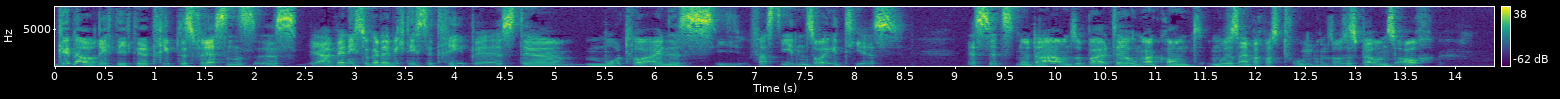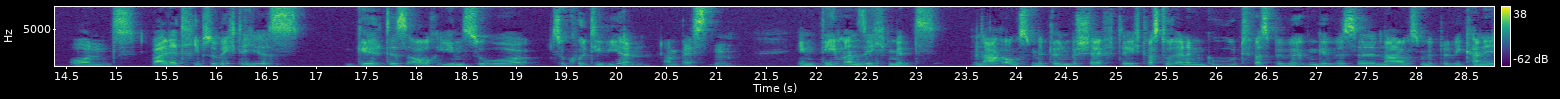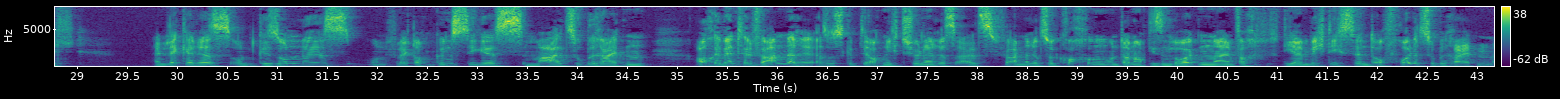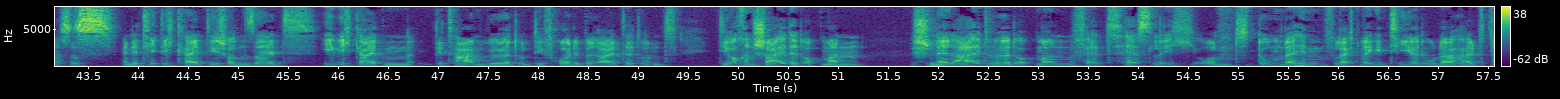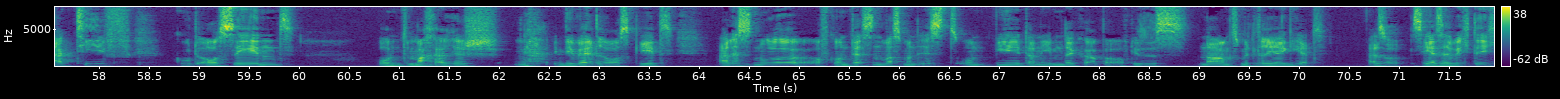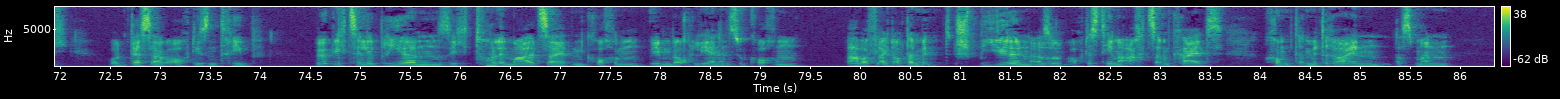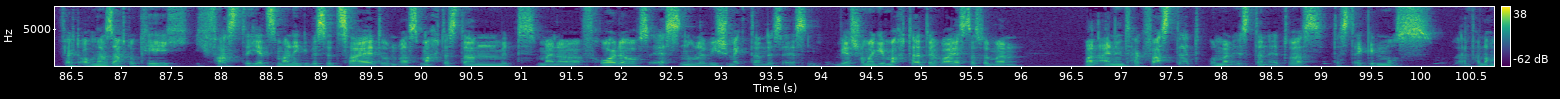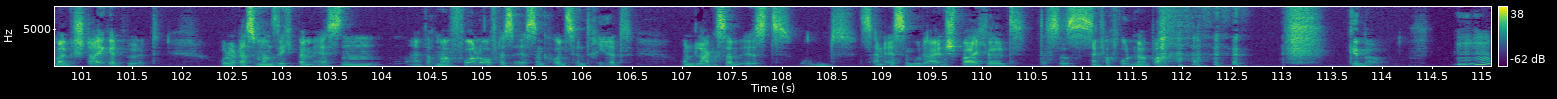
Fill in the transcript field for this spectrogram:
Genau, richtig. Der Trieb des Fressens ist, ja, wenn nicht sogar der wichtigste Trieb. Er ist der Motor eines fast jeden Säugetiers. Es sitzt nur da und sobald der Hunger kommt, muss es einfach was tun. Und so ist es bei uns auch. Und weil der Trieb so wichtig ist, gilt es auch, ihn zu, zu kultivieren am besten. Indem man sich mit Nahrungsmitteln beschäftigt. Was tut einem gut? Was bewirken gewisse Nahrungsmittel? Wie kann ich ein leckeres und gesundes und vielleicht auch günstiges Mahl zubereiten, auch eventuell für andere. Also es gibt ja auch nichts Schöneres, als für andere zu kochen und dann auch diesen Leuten einfach, die einem wichtig sind, auch Freude zu bereiten. Es ist eine Tätigkeit, die schon seit Ewigkeiten getan wird und die Freude bereitet und die auch entscheidet, ob man schnell alt wird, ob man fett, hässlich und dumm dahin vielleicht vegetiert oder halt aktiv, gut aussehend und macherisch in die Welt rausgeht. Alles nur aufgrund dessen, was man isst und wie dann eben der Körper auf dieses Nahrungsmittel reagiert. Also sehr, sehr wichtig und deshalb auch diesen Trieb wirklich zelebrieren, sich tolle Mahlzeiten kochen, eben auch lernen zu kochen, aber vielleicht auch damit spielen. Also auch das Thema Achtsamkeit kommt damit rein, dass man vielleicht auch mal sagt, okay, ich, ich faste jetzt mal eine gewisse Zeit und was macht es dann mit meiner Freude aufs Essen oder wie schmeckt dann das Essen? Wer es schon mal gemacht hat, der weiß, dass wenn man mal einen Tag fastet und man isst dann etwas, dass der Genuss einfach nochmal gesteigert wird. Oder dass man sich beim Essen einfach mal voll auf das Essen konzentriert und langsam isst und sein Essen gut einspeichelt. Das ist einfach wunderbar. genau. Mhm.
